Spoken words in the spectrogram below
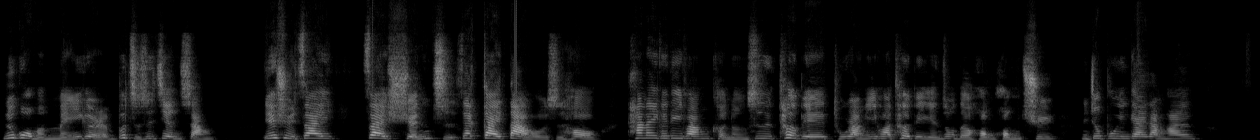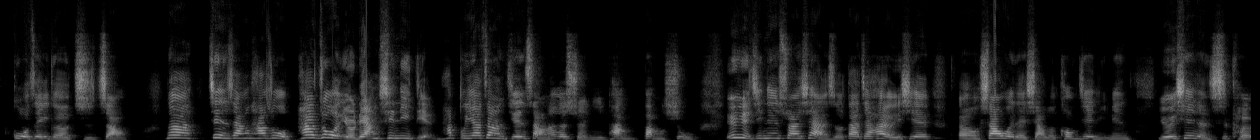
如果我们每一个人不只是建商，也许在在选址在盖大楼的时候，他那个地方可能是特别土壤异化特别严重的红红区，你就不应该让他过这个执照。那建商他如果他如果有良心一点，他不要这样减少那个水泥棒棒数。也许今天摔下来的时候，大家还有一些呃稍微的小的空间里面，有一些人是可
